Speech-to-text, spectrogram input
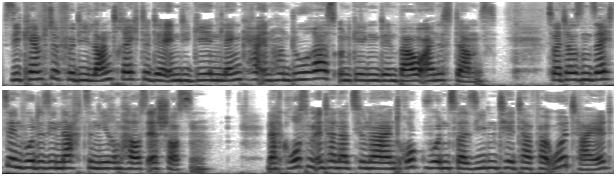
Sie kämpfte für die Landrechte der indigenen Lenker in Honduras und gegen den Bau eines Damms. 2016 wurde sie nachts in ihrem Haus erschossen. Nach großem internationalen Druck wurden zwar sieben Täter verurteilt,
